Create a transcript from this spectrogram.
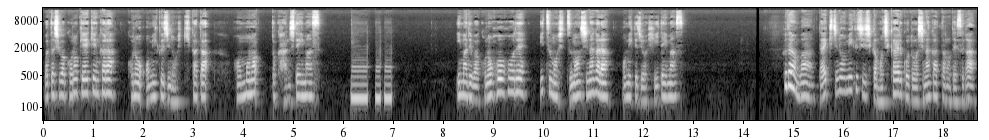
私はこの経験からこのおみくじの引き方、本物と感じています。今ではこの方法でいつも質問しながらおみくじを引いています。普段は大吉のおみくじしか持ち帰ることをしなかったのですが、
